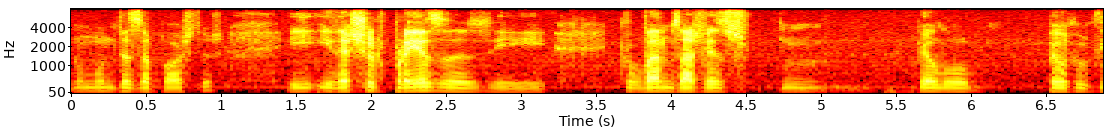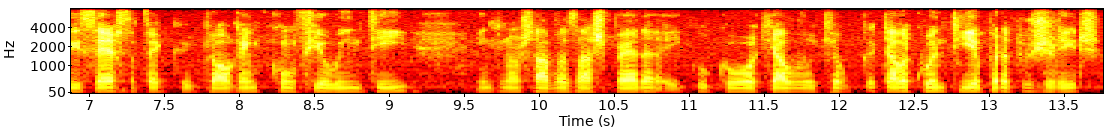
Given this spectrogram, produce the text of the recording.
no mundo das apostas e, e das surpresas e que levamos às vezes hum, pelo pelo que disseste até que, que alguém confiou em ti em que não estavas à espera e colocou aquela, aquela quantia para tu gerires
